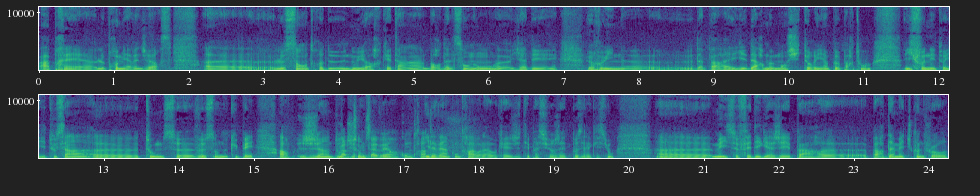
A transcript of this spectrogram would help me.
après le premier Avengers, le centre de New York est un bordel sans nom. Il y a des ruines d'appareils et d'armements Chitori un peu partout. Il faut nettoyer tout ça. Euh, Tooms euh, veut s'en occuper. Alors j'ai un doute. Bah, Tooms avait un contrat. Il avait un contrat, voilà, ok, j'étais pas sûr, j'allais te poser la question. Euh, mais il se fait dégager par, par Damage Control,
